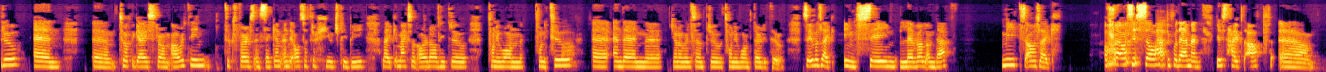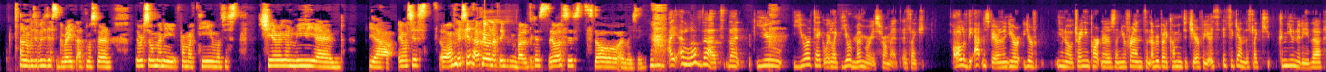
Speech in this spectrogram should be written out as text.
threw, and um, two of the guys from our team took first and second, and they also threw huge PB. Like Maxwell Otterdahl, he threw 21 22. Wow. Uh, and then uh, Jonah Wilson threw 21-32. So it was like insane level on that meet. So I was like, I was just so happy for them and just hyped up. Um, I don't know, it was just great atmosphere. And there were so many from my team was just cheering on me. And yeah, it was just so I'm just get happy when I'm thinking about it because it was just so amazing. I, I love that that you your takeaway like your memories from it is like all of the atmosphere and your your you know training partners and your friends and everybody coming to cheer for you. It's it's again this like community the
